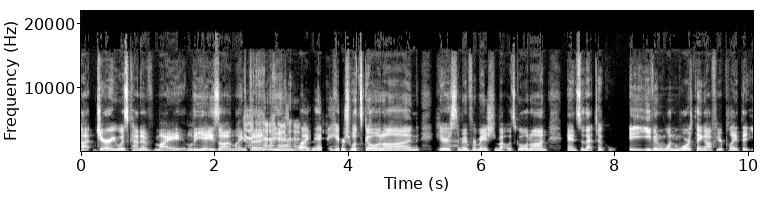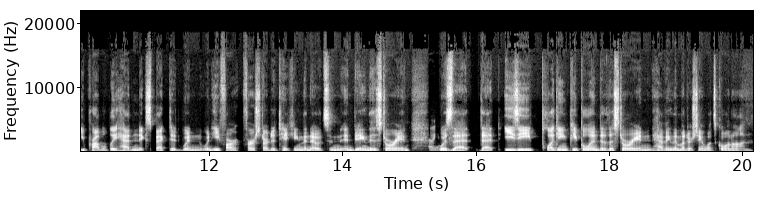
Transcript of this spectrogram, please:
uh, Jerry was kind of my liaison, like the he's like, hey, here's what's going on. Here's yeah. some information about what's going on, and so that took even one more thing off your plate that you probably hadn't expected when when he far, first started taking the notes and, and being the historian oh, yeah. was that that easy plugging people into the story and having them understand what's going on.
